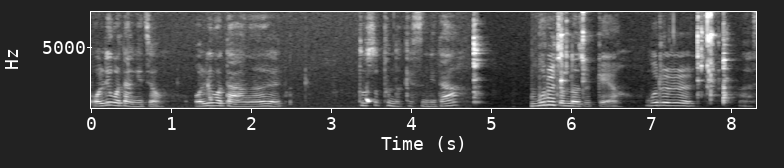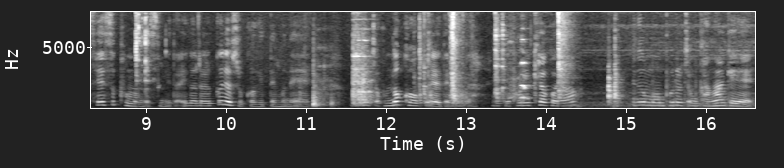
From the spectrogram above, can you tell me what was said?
올리고당이죠. 올리고당을 두 스푼 넣겠습니다. 물을 좀 넣어줄게요. 물을 세 스푼만 넣습니다. 이거를 끓여줄 거기 때문에 물을 조금 넣고 끓여야 됩니다. 이렇게 불을 켜고요. 지금은 불을 좀 강하게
